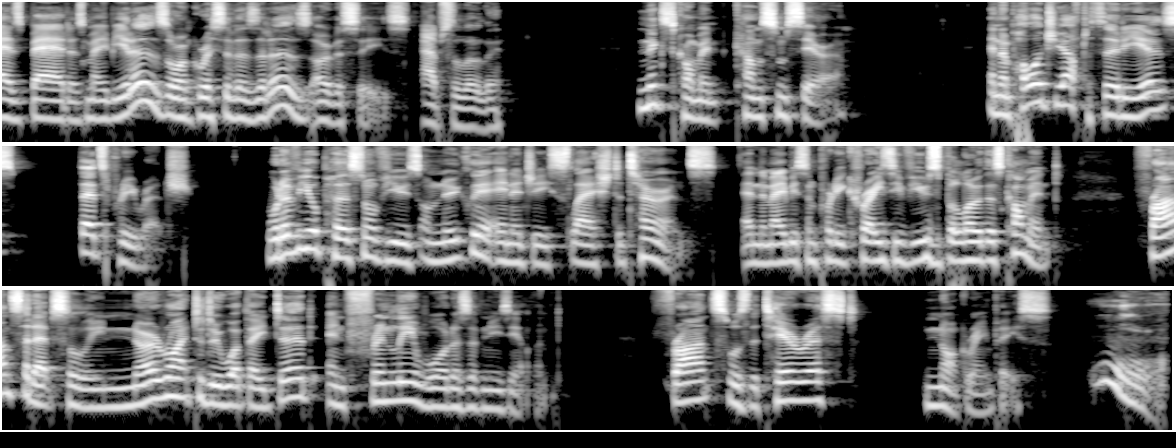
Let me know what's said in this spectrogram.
as bad as maybe it is or aggressive as it is overseas. absolutely. Next comment comes from Sarah. An apology after 30 years? That's pretty rich. Whatever your personal views on nuclear energy slash deterrence, and there may be some pretty crazy views below this comment, France had absolutely no right to do what they did in friendly waters of New Zealand. France was the terrorist, not Greenpeace. Ooh.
